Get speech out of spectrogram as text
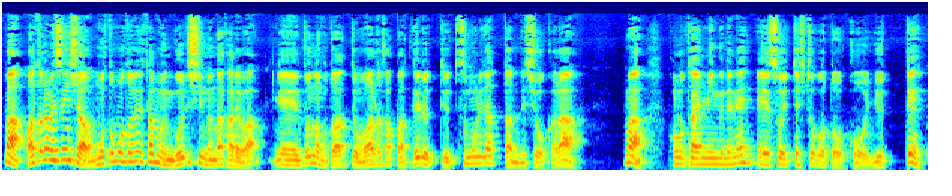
まあ、渡辺選手はもともとね、多分ご自身の中では、えー、どんなことあってもワールドカップは出るっていうつもりだったんでしょうから、まあ、このタイミングでね、えー、そういった一言をこう言って、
